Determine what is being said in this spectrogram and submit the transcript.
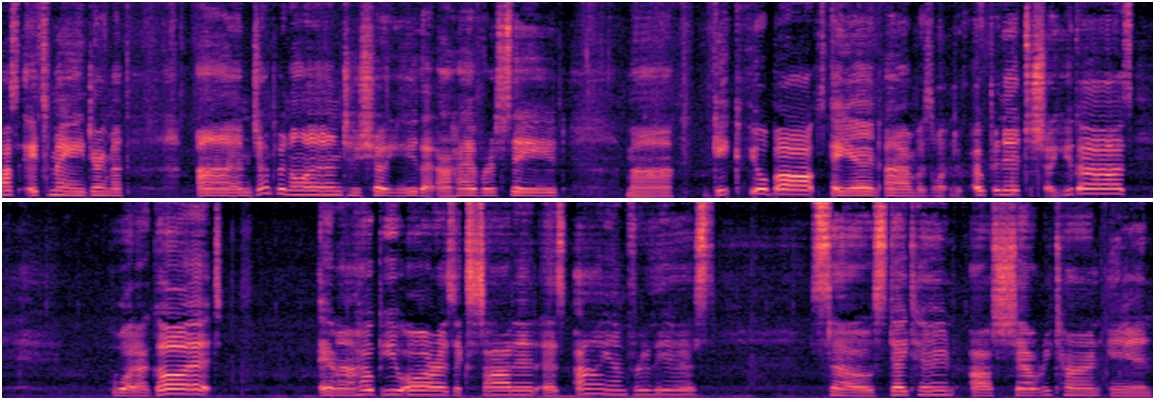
guys, it's me, Dreama. I'm jumping on to show you that I have received my Geek Fuel box and I was wanting to open it to show you guys what I got. And I hope you are as excited as I am for this. So stay tuned. I shall return in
